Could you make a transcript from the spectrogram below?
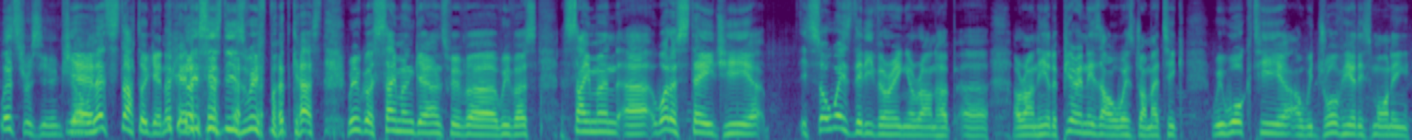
let's resume. Shall Yeah, we? let's start again. Okay, this is the Zwift podcast. We've got Simon Gerrans with uh, with us. Simon, uh, what a stage here! It's always delivering around up uh, around here. The Pyrenees are always dramatic. We walked here and we drove here this morning.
